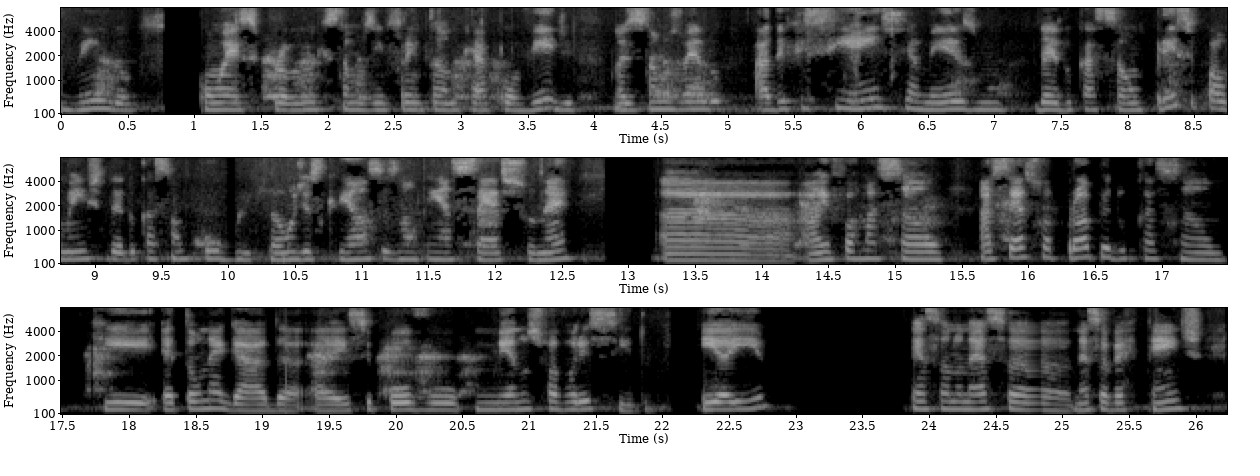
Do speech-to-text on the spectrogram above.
vindo com esse problema que estamos enfrentando, que é a Covid, nós estamos vendo a deficiência mesmo da educação, principalmente da educação pública, onde as crianças não têm acesso, né, à, à informação, acesso à própria educação, que é tão negada a esse povo menos favorecido. E aí, pensando nessa, nessa vertente,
